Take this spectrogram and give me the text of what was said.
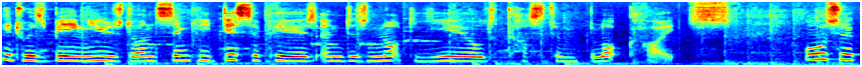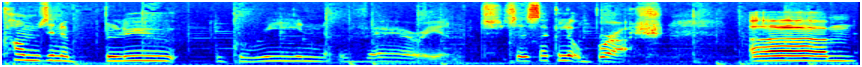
it was being used on simply disappears and does not yield custom block heights. Also comes in a blue green variant. So it's like a little brush. Um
